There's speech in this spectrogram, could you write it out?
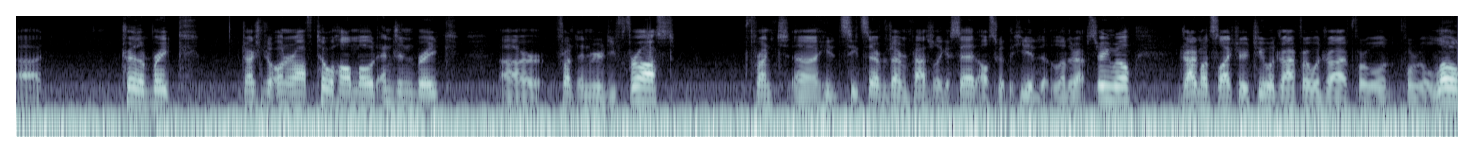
uh, trailer brake, traction control on or off, tow haul mode, engine brake, our front and rear defrost, front uh, heated seats there for driver and passenger, like I said. Also got the heated leather wrap steering wheel, drive mode selector, two wheel drive, four wheel drive, four wheel, four wheel low,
